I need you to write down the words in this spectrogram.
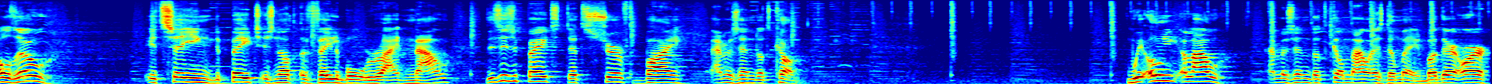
Although it's saying the page is not available right now, this is a page that's served by msn.com. We only allow msn.com now as domain, but there are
